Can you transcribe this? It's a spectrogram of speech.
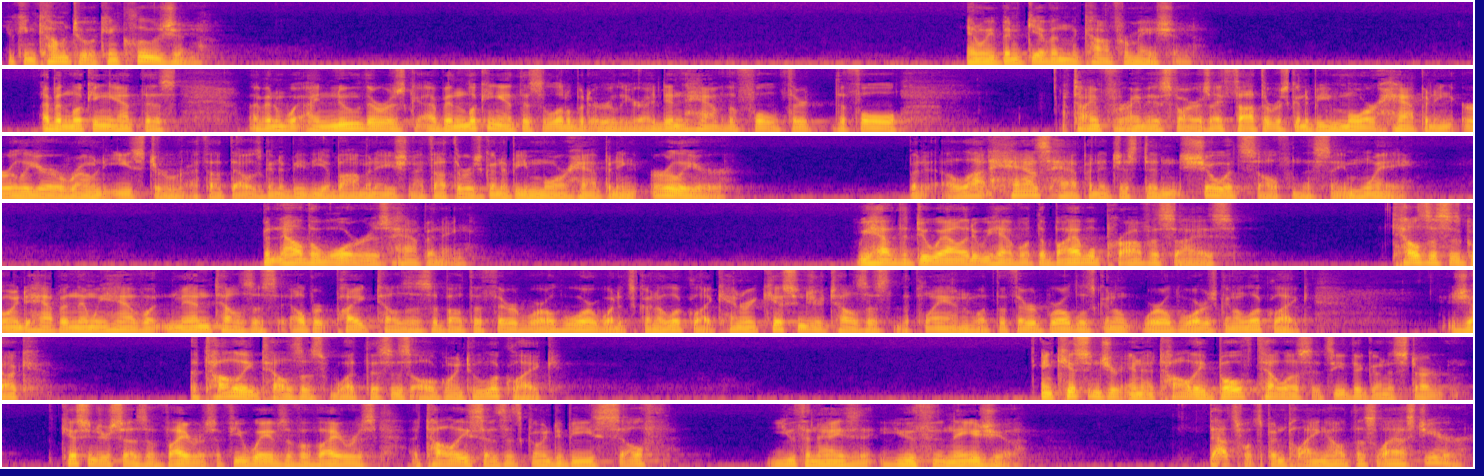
you can come to a conclusion. And we've been given the confirmation. I've been looking at this. I've been. I knew there was. I've been looking at this a little bit earlier. I didn't have the full thir- the full time frame as far as I thought there was going to be more happening earlier around Easter. I thought that was going to be the abomination. I thought there was going to be more happening earlier. But a lot has happened, it just didn't show itself in the same way. But now the war is happening. We have the duality. We have what the Bible prophesies, tells us is going to happen. Then we have what men tells us. Albert Pike tells us about the Third World War, what it's going to look like. Henry Kissinger tells us the plan, what the Third World, is going to, World War is going to look like. Jacques Attali tells us what this is all going to look like. And Kissinger and Attali both tell us it's either going to start. Kissinger says a virus, a few waves of a virus. Attali says it's going to be self euthanasia. That's what's been playing out this last year.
